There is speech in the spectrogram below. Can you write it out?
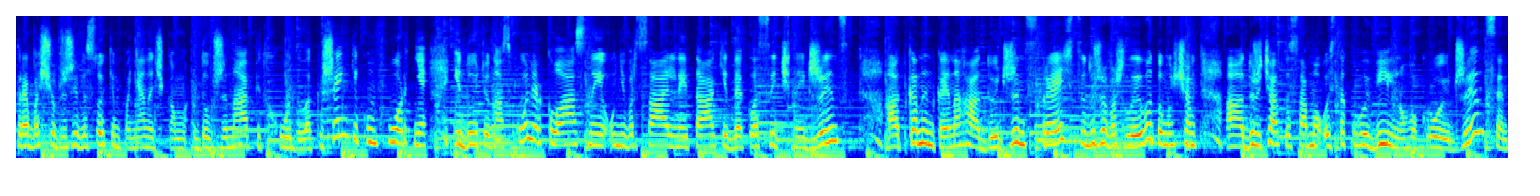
треба, щоб вже високим паняночкам довжина підходила. Кишеньки комфортні, ідуть у нас колір класний, універсальний, так іде класичний джинс. А тканинка, я нагадую, джинс стрейч це дуже важливо, тому що а, дуже часто саме ось такого вільного крою джинси.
